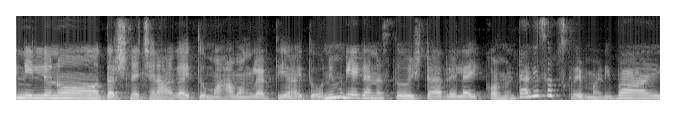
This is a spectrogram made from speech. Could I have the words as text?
ಇನ್ನು ಇಲ್ಲೂ ದರ್ಶನ ಚೆನ್ನಾಗಾಯಿತು, ಮಹಾಮಂಗಳಾರತಿ ಆಯಿತು. ನಿಮ್ಗೆ ಹೇಗೆ ಅನ್ನಿಸ್ತು ಇಷ್ಟ ಆದರೆ ಲೈಕ್ ಕಾಮೆಂಟ್ ಆಗಿ ಸಬ್ಸ್ಕ್ರೈಬ್ ಮಾಡಿ. ಬಾಯ್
